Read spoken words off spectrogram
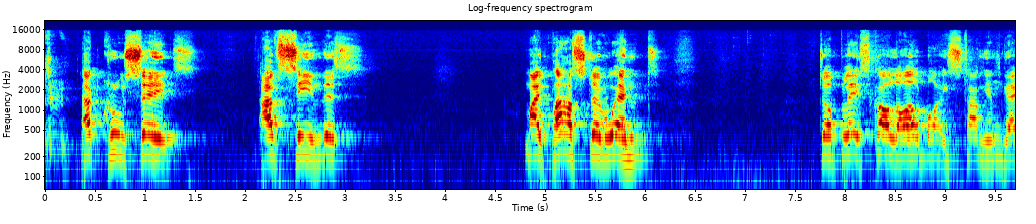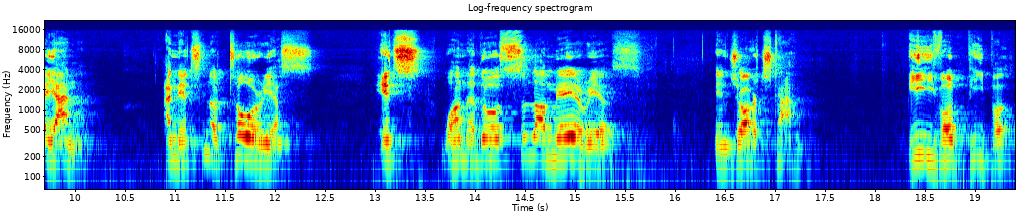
At crusades, I've seen this. My pastor went to a place called Albouystown in Guyana, and it's notorious. It's one of those slum areas in Georgetown. Evil people,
